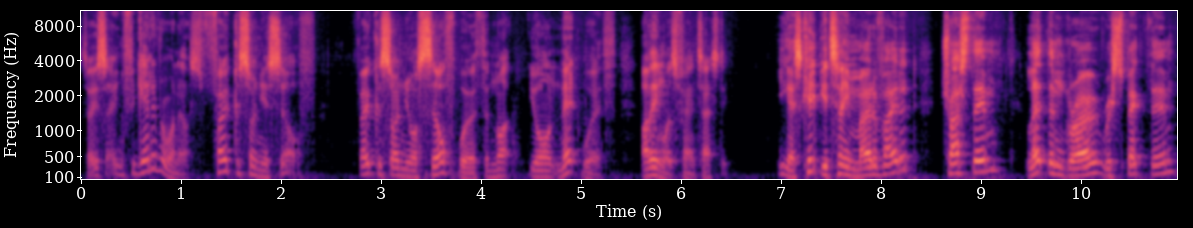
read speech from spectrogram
So he's saying, forget everyone else. Focus on yourself. Focus on your self worth and not your net worth. I think it was fantastic. You guys keep your team motivated, trust them, let them grow, respect them,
